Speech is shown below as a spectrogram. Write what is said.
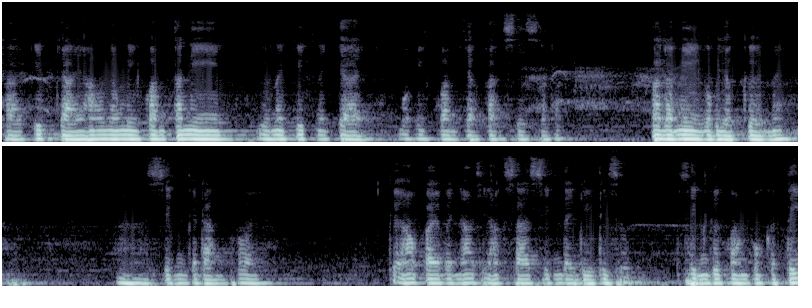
ถ้าจิตใจเรายังมีความตนี อยู่ในจิตในใจบ่มีความจากขาเสียสละบารมีก็ไม่อยากเกินนะสินกระดังพรอยก็เอาไปเป็นเอาที่รักษาสินได้ดีที่สุดสินคือความปกติ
